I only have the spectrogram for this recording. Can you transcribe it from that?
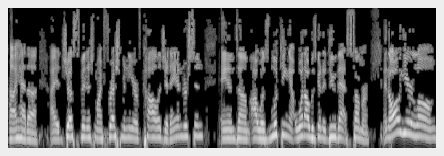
I had uh, I had just finished my freshman year of college at Anderson, and um, I was looking at what I was going to do that summer. And all year long,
